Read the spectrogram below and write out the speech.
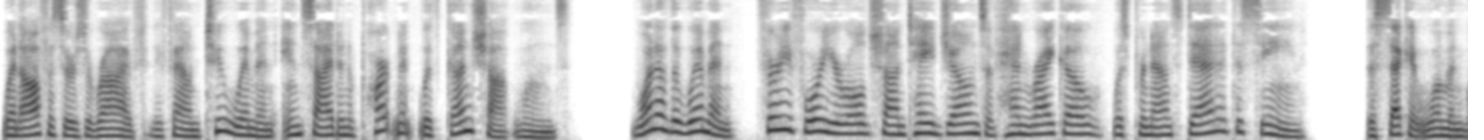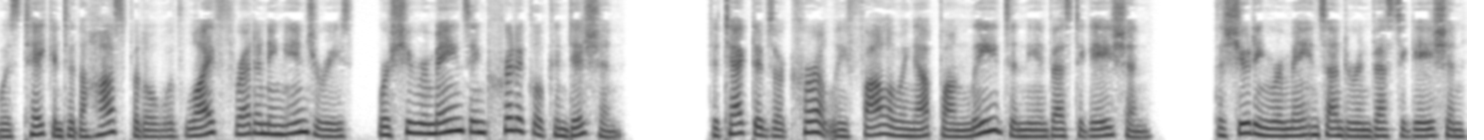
When officers arrived, they found two women inside an apartment with gunshot wounds. One of the women, 34 year old Shante Jones of Henrico, was pronounced dead at the scene. The second woman was taken to the hospital with life threatening injuries, where she remains in critical condition. Detectives are currently following up on leads in the investigation. The shooting remains under investigation,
